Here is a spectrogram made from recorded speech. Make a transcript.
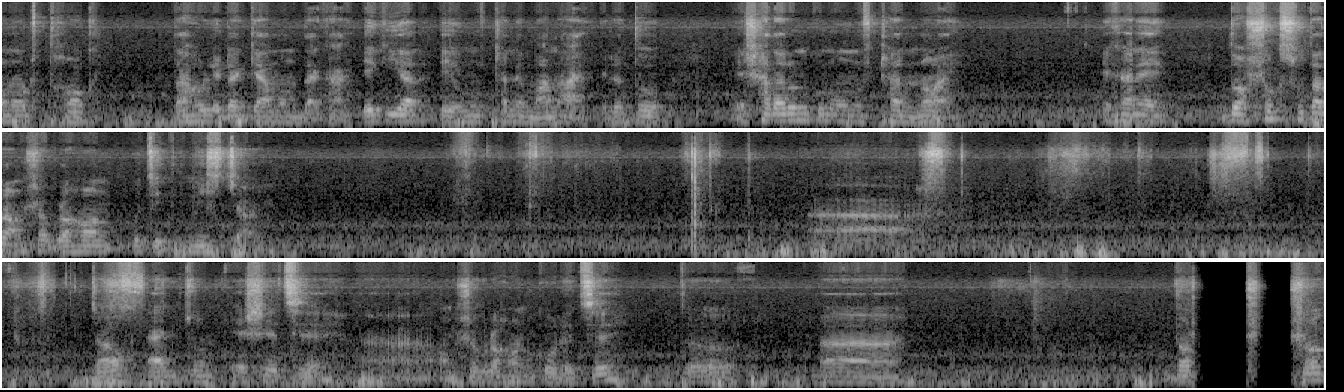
অনর্থক, তাহলে এটা কেমন দেখা? এ কি আর এই অনুষ্ঠানে মানায়? এটা তো সাধারণ কোনো অনুষ্ঠান নয়। এখানে দর্শক শ্রোতার অংশগ্রহণ উচিত, নিশ্চয়। যাও একজন এসেছে অংশগ্রহণ করেছে। তো দর্শক,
